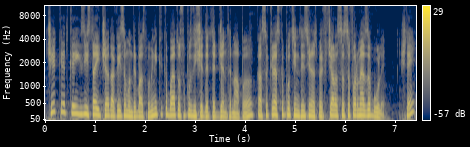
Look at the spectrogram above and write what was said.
Ce cred că există aici, dacă e să mă întrebați pe mine? Cred că băiatul a pus niște detergent în apă ca să crească puțin tensiunea superficială, să se formează bule. Știi?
